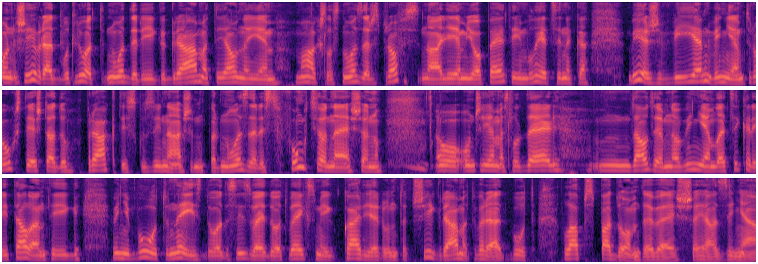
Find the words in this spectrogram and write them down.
Un šī varētu būt ļoti noderīga grāmata jaunajiem mākslas nozares profesionāļiem, jo pētījumi liecina, ka bieži vien viņiem trūkst tieši tādu praktisku zināšanu par nozares funkcionēšanu. Un šī iemesla dēļ daudziem no viņiem, lai cik arī talants, talantīgi viņi būtu, neizdodas izveidot veiksmīgu karjeru, un tad šī grāmata varētu būt labs padomdevējs šajā ziņā.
